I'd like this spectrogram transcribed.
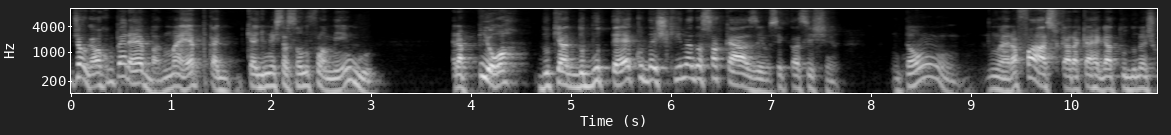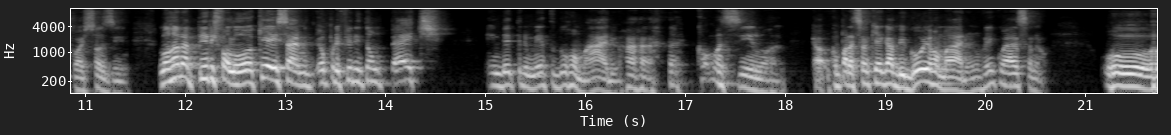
jogava com Pereba. Numa época que a administração do Flamengo era pior do que a do boteco da esquina da sua casa, você que está assistindo. Então, não era fácil o cara carregar tudo nas costas sozinho. Lohana Pires falou: Ok, Simon, eu prefiro então Pet em detrimento do Romário. Como assim, Lohana? Comparação aqui é Gabigol e Romário, não vem com essa, não. O...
